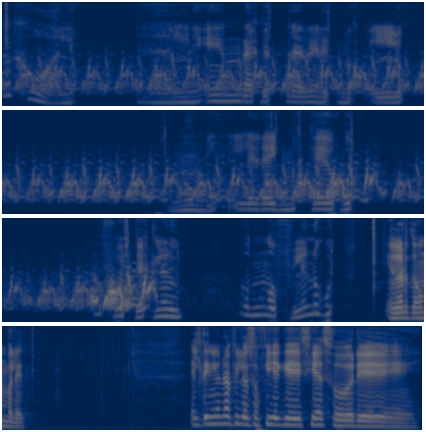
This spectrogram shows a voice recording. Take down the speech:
Este Eduardo Bombalet. Él tenía una filosofía que decía sobre.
